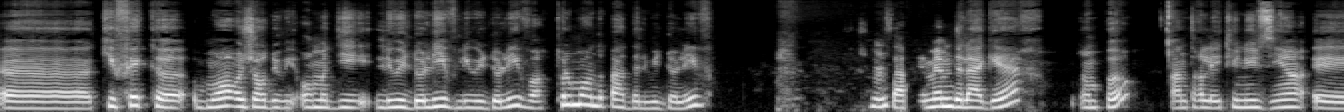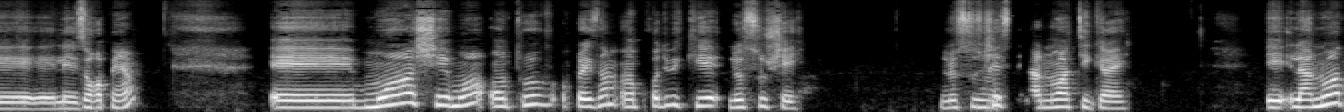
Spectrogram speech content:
Euh, qui fait que moi aujourd'hui, on me dit l'huile d'olive, l'huile d'olive, tout le monde parle de l'huile d'olive. Mhm. Ça fait même de la guerre un peu entre les Tunisiens et les Européens. Et moi, chez moi, on trouve par exemple un produit qui est le souché. Le souché, c'est la noix tigrée. Et la noix,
